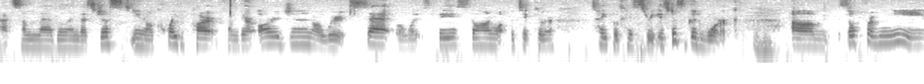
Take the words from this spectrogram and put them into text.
at some level. And that's just, you know, quite apart from their origin or where it's set or what it's based on, what particular type of history. It's just good work. Mm-hmm. Um, so for me,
